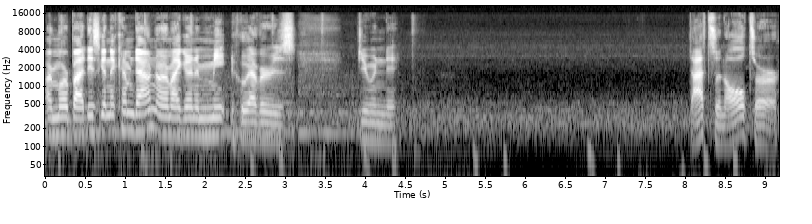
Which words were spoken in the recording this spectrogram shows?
Are more bodies gonna come down, or am I gonna meet whoever is doing the... That's an altar.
